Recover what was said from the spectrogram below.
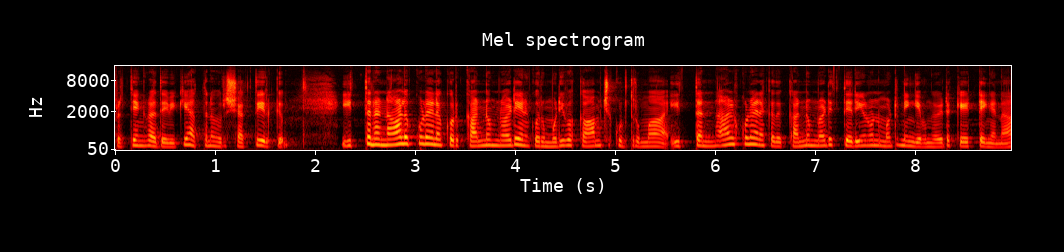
பிரத்யங்கரா தேவிக்கு அத்தனை ஒரு சக்தி இருக்குது இத்தனை நாள் கூட எனக்கு ஒரு கண்ணு முன்னாடி எனக்கு ஒரு முடிவை காமிச்சு கொடுத்துருமா? இத்தனை நாள் கூட எனக்கு அது கண்ணு முன்னாடி தெரியணும்னு மட்டும் நீங்கள் இவங்ககிட்ட கேட்டிங்கன்னா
